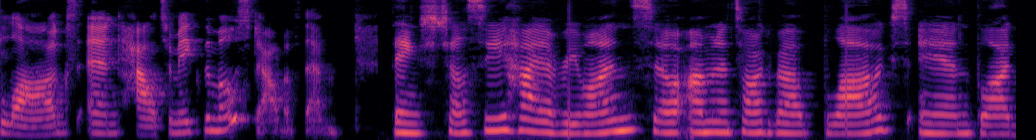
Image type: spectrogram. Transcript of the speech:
blogs and how to make the most out of them. Thanks, Chelsea. Hi, everyone. So, I'm going to talk about blogs and blog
